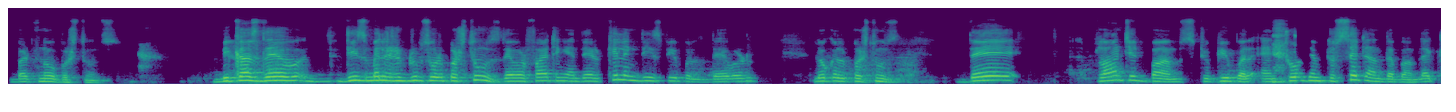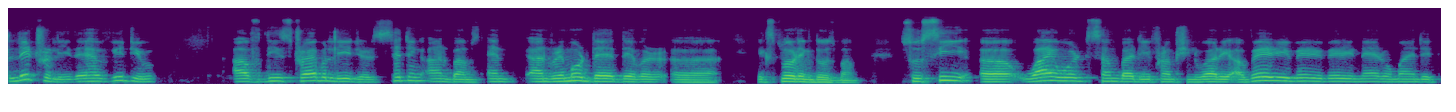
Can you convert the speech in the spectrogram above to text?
but no Pashtuns. Because they, these militant groups were Pashtuns, they were fighting and they're killing these people. They were local Pashtuns. They planted bombs to people and told them to sit on the bomb. Like literally, they have video of these tribal leaders sitting on bombs and on remote they, they were uh, exploding those bombs. So see, uh, why would somebody from Shinwari, a very, very, very narrow-minded,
